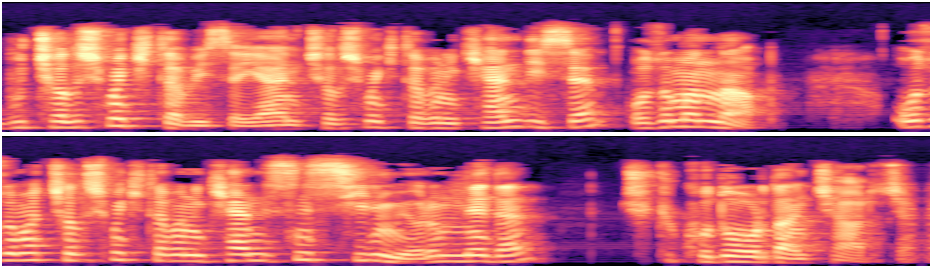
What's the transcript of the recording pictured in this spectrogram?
bu çalışma kitabı ise yani çalışma kitabının kendi ise o zaman ne yap? O zaman çalışma kitabının kendisini silmiyorum. Neden? Çünkü kodu oradan çağıracağım.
